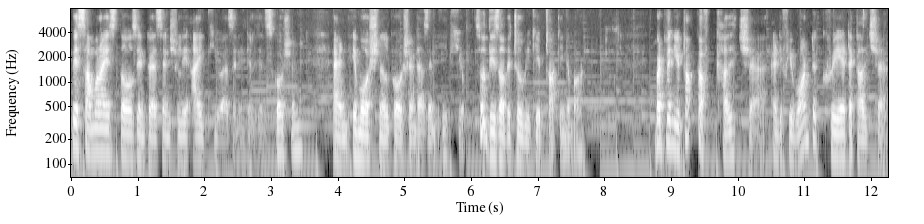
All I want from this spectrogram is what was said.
we summarize those into essentially iq as an intelligence quotient and emotional quotient as an eq so these are the two we keep talking about but when you talk of culture and if you want to create a culture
